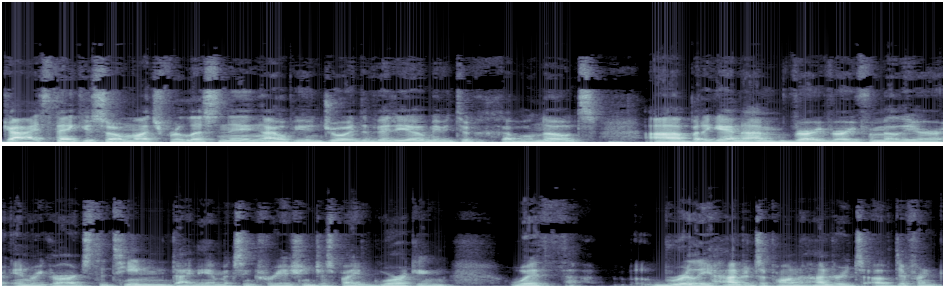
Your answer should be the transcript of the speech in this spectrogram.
guys, thank you so much for listening. I hope you enjoyed the video. Maybe took a couple notes. Uh, but again, I'm very, very familiar in regards to team dynamics and creation just by working with really hundreds upon hundreds of different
